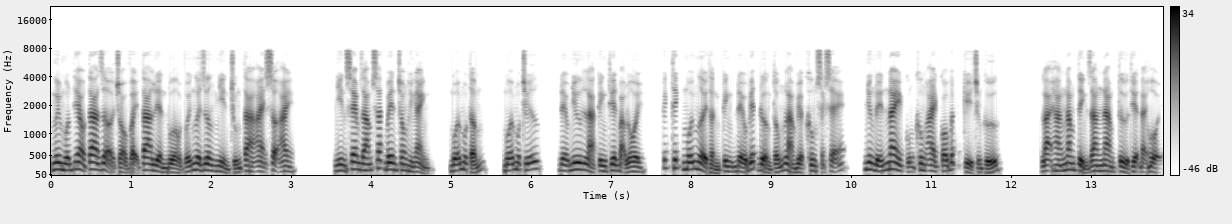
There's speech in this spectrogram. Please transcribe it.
Ngươi muốn theo ta dở trò vậy ta liền đùa với ngươi dương nhìn chúng ta ai sợ ai. Nhìn xem giám sát bên trong hình ảnh, mỗi một tấm, mỗi một chữ, đều như là kinh thiên bạo lôi, kích thích mỗi người thần kinh đều biết đường tống làm việc không sạch sẽ, nhưng đến nay cũng không ai có bất kỳ chứng cứ. Lại hàng năm tỉnh giang nam từ thiện đại hội,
